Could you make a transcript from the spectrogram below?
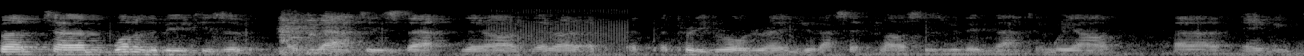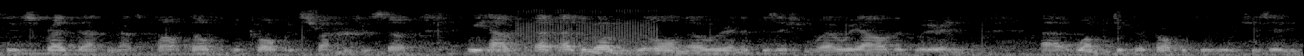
But um, one of the beauties of, of, that is that there are, there are a, a, a, pretty broad range of asset classes within that, and we are uh, aiming to spread that, and that's part of the corporate strategy. So we have, at, at the moment, we all know we're in a position where we are that we're in uh, one particular property which is in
